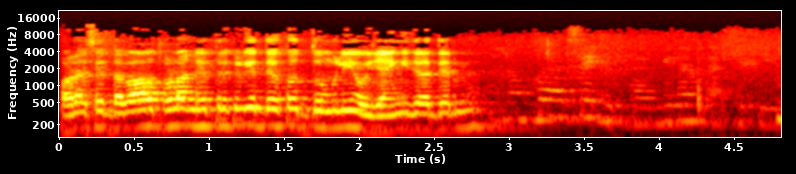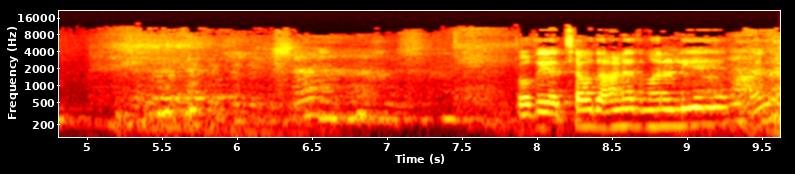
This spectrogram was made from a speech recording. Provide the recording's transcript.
और ऐसे दबाव थोड़ा नेत्र के लिए देखो दो उंगलियाँ हो जाएँगी जरा देर में। तो तो ये अच्छा उदाहरण है तुम्हारे लिए ये है ना?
